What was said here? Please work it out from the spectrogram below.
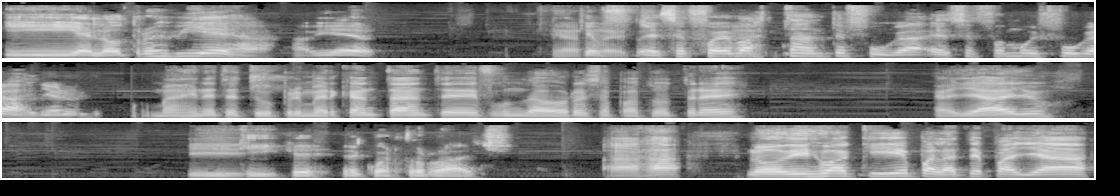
y el otro es Vieja, Javier ese fue bastante fugaz, ese fue muy fugaz. Imagínate, tu primer cantante, fundador de Zapato 3, Callayo y... Quique, el cuarto Rach. Ajá, lo dijo aquí en Palate para allá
